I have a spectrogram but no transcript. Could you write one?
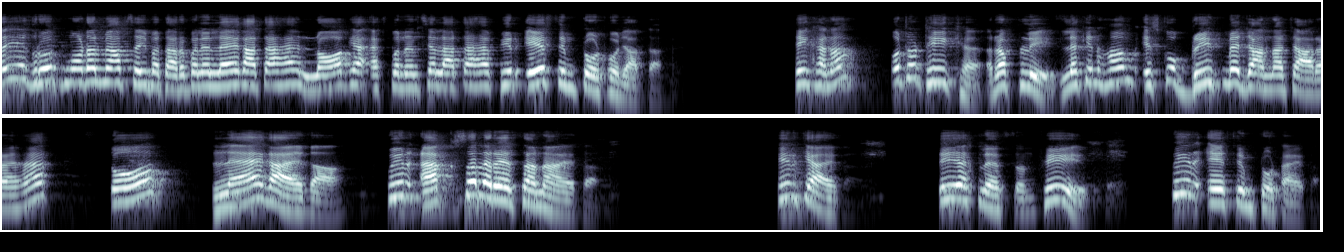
तो ये ग्रोथ मॉडल में आप सही बता रहे हो। पहले लैग आता है लॉग या एक्सपोनेंशियल आता है, फिर ए सिम्टोट हो जाता है। ठीक है ना? वो तो ठीक है रफली लेकिन हम इसको ब्रीफ में जानना चाह रहे हैं तो लैग आएगा, फिर एक्सलरेशन आएगा, फिर क्या आएगा? डीएक्सलेशन फिर फिर एसिम्टोट आएगा।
